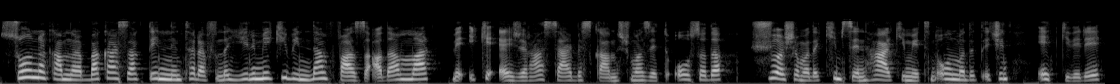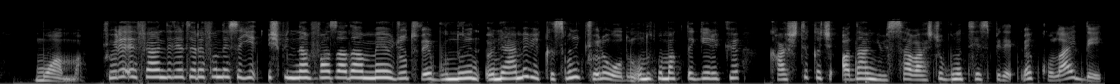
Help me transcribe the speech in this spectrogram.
Son rakamlara bakarsak Deni'nin tarafında 22 binden fazla adam var ve iki ejderha serbest kalmış vaziyette olsa da şu aşamada kimsenin hakimiyetinde olmadığı için etkileri muamma. Köle efendileri tarafında ise 70 binden fazla adam mevcut ve bunların önemli bir kısmının köle olduğunu unutmamak da gerekiyor. Kaçtı kaçı adam gibi savaşçı bunu tespit etmek kolay değil.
